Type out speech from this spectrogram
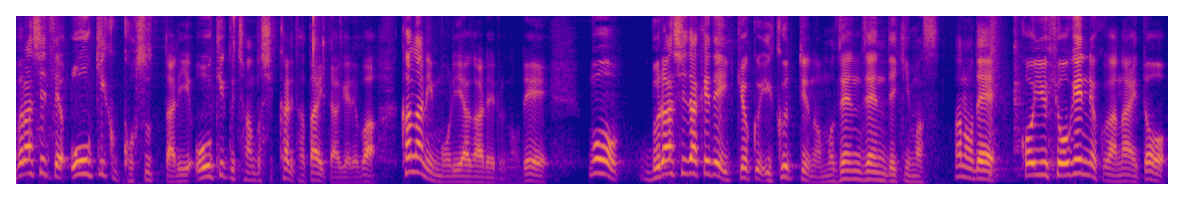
ブラシって大きくこすったり大きくちゃんとしっかり叩いてあげればかなり盛り上がれるのでもうブラシだけで1曲いくっていうのはもう全然できます。なのでこういう表現力がないと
